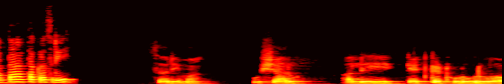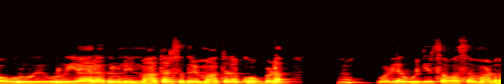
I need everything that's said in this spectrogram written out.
ನಗ್ತಾ ನಗ್ತಾ ಕಳಿಸ್ರಿ. ಸರಿಮ್ಮ ಹುಷಾರು. ಅಲ್ಲಿ ಕೆಟ್ಟ ಕೆಟ್ಟ ಹುಡುಗರು ಅವರು ಇವರು ಯಾರಾದರೂ ನೀನು ಮಾತಾಡ್ಸಿದ್ರೆ ಮಾತಾಡೋಕ್ಕೆ ಹೋಗಬೇಡ. ಹ್ಞೂ ಒಳ್ಳೆ ಹುಡ್ಗಿರು ಸಹವಾಸ ಮಾಡು.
